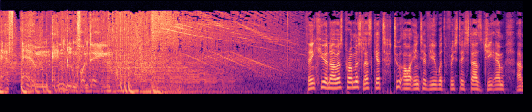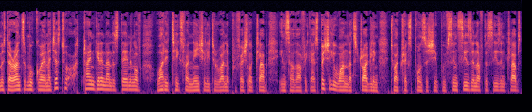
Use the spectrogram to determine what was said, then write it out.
FM in Bloemfontein. Thank you. Now, as promised, let's get to our interview with Free State Stars GM, uh, Mr. Rantsi Mokoena, just to try and get an understanding of what it takes financially to run a professional club in South Africa, especially one that's struggling to attract sponsorship. We've seen season after season clubs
